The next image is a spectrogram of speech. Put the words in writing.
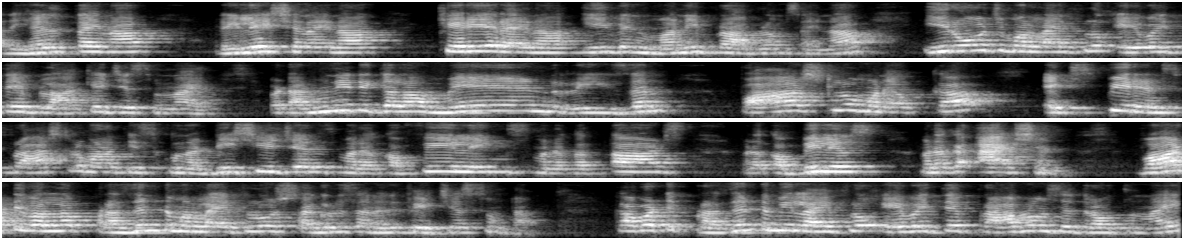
అది హెల్త్ అయినా రిలేషన్ అయినా కెరియర్ అయినా ఈవెన్ మనీ ప్రాబ్లమ్స్ అయినా ఈ రోజు మన లైఫ్లో ఏవైతే బ్లాకేజెస్ ఉన్నాయి బట్ అన్నిటి గల మెయిన్ రీజన్ పాస్ట్లో మన యొక్క ఎక్స్పీరియన్స్ పాస్ట్లో మనం తీసుకున్న డిసిజన్స్ మన యొక్క ఫీలింగ్స్ మన యొక్క థాట్స్ మన యొక్క బిలీవ్స్ మన యొక్క యాక్షన్ వాటి వల్ల ప్రజెంట్ మన లైఫ్లో స్ట్రగుల్స్ అనేది ఫేస్ చేస్తుంటాం. కాబట్టి ప్రజెంట్ మీ లైఫ్లో ఏవైతే ప్రాబ్లమ్స్ ఎదురవుతున్నాయి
